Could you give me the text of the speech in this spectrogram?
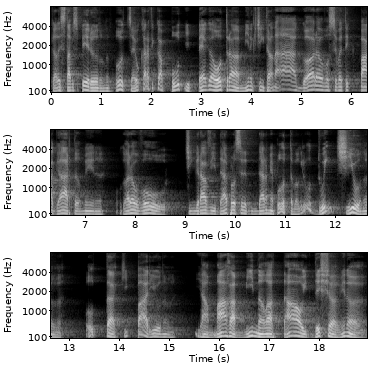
que ela estava esperando. Né? Putz, aí o cara fica puto e pega outra mina que tinha entrado. Ah, agora você vai ter que pagar também, né? Agora eu vou te engravidar pra você dar a minha. Puta, bagulho doentio, né? Puta que pariu, né? e amarra a mina lá tal e deixa a mina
